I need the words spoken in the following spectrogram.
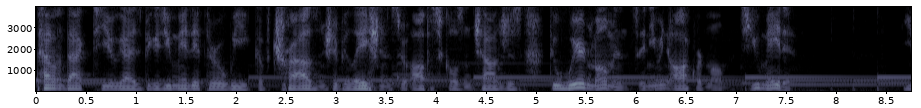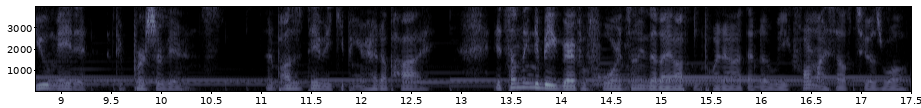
Pat on the back to you guys because you made it through a week of trials and tribulations, through obstacles and challenges, through weird moments and even awkward moments. You made it. You made it through perseverance and positivity, keeping your head up high. It's something to be grateful for and something that I often point out at the end of the week for myself too as well.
